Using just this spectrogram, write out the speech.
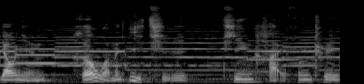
邀您和我们一起听海风吹。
